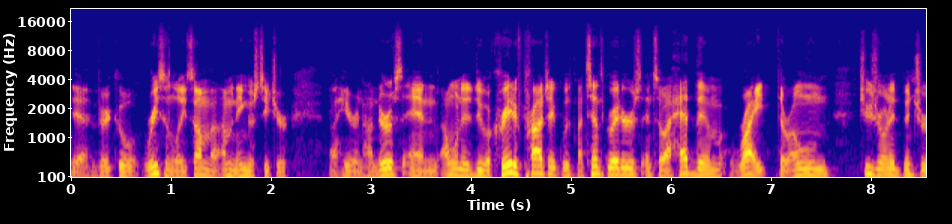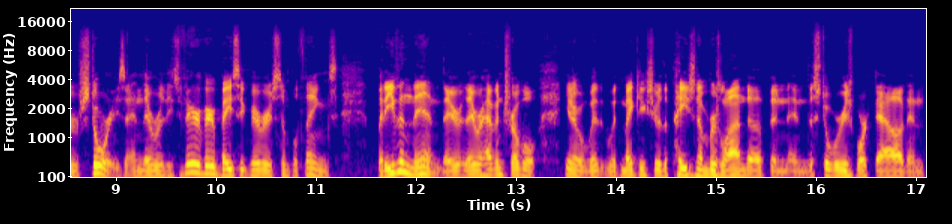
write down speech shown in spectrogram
Yeah, very cool. Recently, so I'm, a, I'm an English teacher uh, here in Honduras, and I wanted to do a creative project with my 10th graders. And so I had them write their own choose your own adventure stories. And there were these very, very basic, very, very simple things. But even then, they, they were having trouble, you know, with, with making sure the page numbers lined up and, and the stories worked out. And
